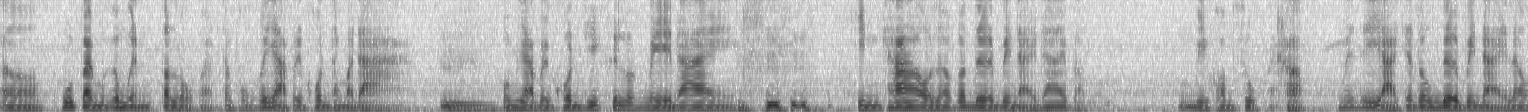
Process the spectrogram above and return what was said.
เออพูดไปมันก็เหมือนตลกอะแต่ผมก็อยากเป็นคนธรรมดา อืม ผมอยากเป็นคนที่ขึ้นรถเมย์ได้ กินข้าวแล้วก็เดินไปไหนได้แบบ มีความสุขอะครับ ไม่ได้อยากจะต้องเดินไปไหนแล้ว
